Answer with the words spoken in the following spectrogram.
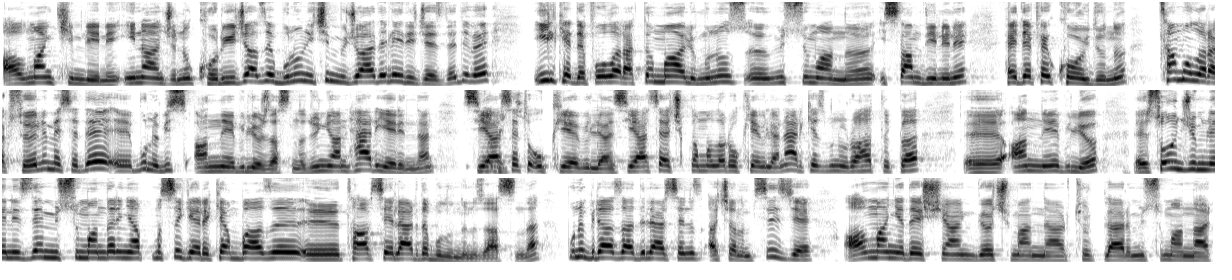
Alman kimliğini, inancını koruyacağız ve bunun için mücadele edeceğiz dedi ve ilk hedef olarak da malumunuz e, Müslümanlığı, İslam dinini hedefe koyduğunu tam olarak söylemese de e, bunu biz anlayabiliyoruz aslında. Dünyanın her yerinden siyaseti okuyabilen, siyasi açıklamalar açıklamaları okuyabilen herkes bunu rahatlıkla e, anlayabiliyor. E, son cümlenizde Müslümanların yapması gereken bazı e, tavsiyelerde bulundunuz aslında. Bunu biraz daha dilerseniz açalım. Sizce Almanya'da yaşayan göçmenler, Türkler, Müslümanlar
